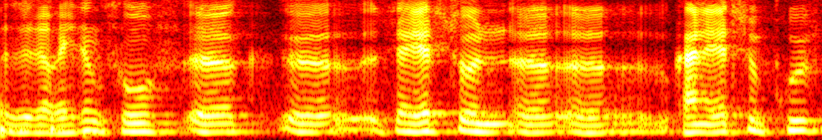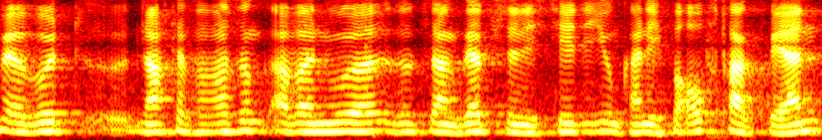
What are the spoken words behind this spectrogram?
also der Rechnungshof äh, äh, ist ja jetzt schon, äh, äh, kann ja jetzt schon prüfen, er wird nach der Verfassung aber nur sozusagen selbstständig tätig und kann nicht beauftragt werden.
